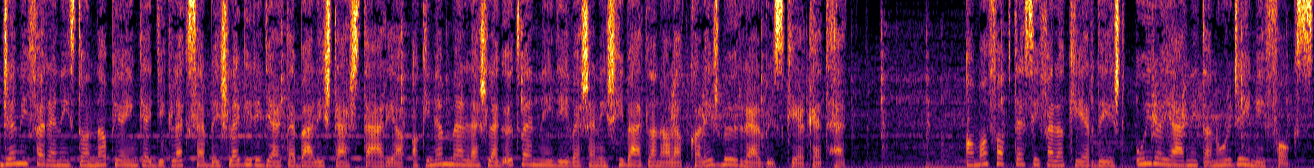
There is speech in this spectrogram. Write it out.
Jennifer Aniston napjaink egyik legszebb és legirigyeltebb állistás sztárja, aki nem mellesleg 54 évesen is hibátlan alakkal és bőrrel büszkélkedhet. A Mafab teszi fel a kérdést, újra járni tanul Jamie Foxx.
